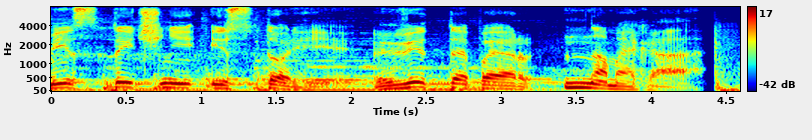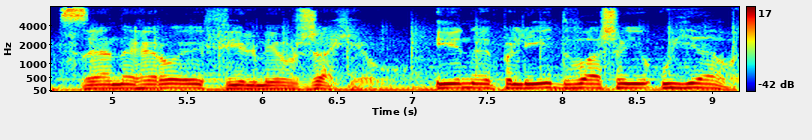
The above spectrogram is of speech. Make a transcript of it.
містичні історії. Відтепер на мега. Це не герої фільмів жахів і не плід вашої уяви.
